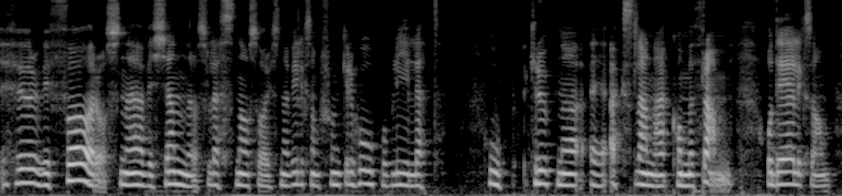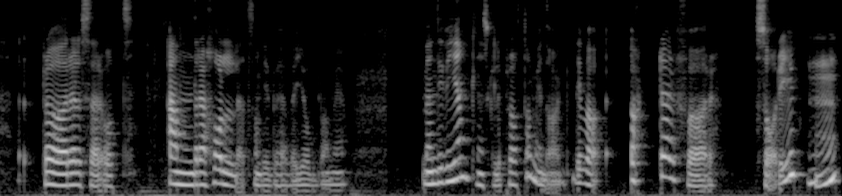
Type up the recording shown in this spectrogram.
hur vi för oss när vi känner oss ledsna och sorgsna, vi liksom sjunker ihop och blir lätt hopkrupna, eh, axlarna kommer fram. Och det är liksom rörelser åt andra hållet som vi behöver jobba med. Men det vi egentligen skulle prata om idag, det var örter för sorg Mm.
